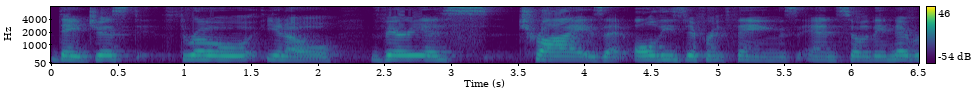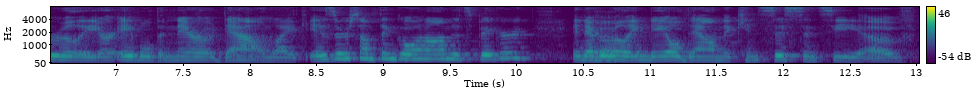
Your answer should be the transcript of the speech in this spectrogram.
they just throw you know various tries at all these different things and so they never really are able to narrow down like is there something going on that's bigger they never Yeah. really nail down the consistency of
